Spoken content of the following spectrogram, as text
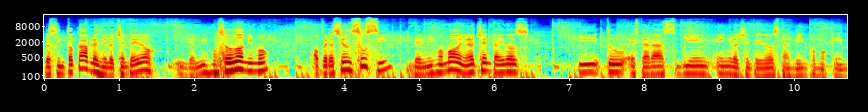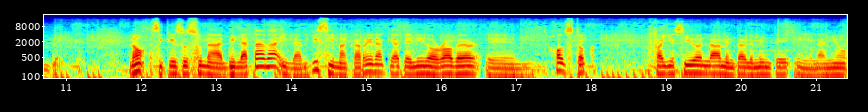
los Intocables del 82 del mismo seudónimo, Operación Susi del mismo modo en el 82 y tú estarás bien en el 82 también como Ken Blake. ¿No? Así que eso es una dilatada y larguísima carrera que ha tenido Robert eh, Holstock, fallecido lamentablemente en el año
